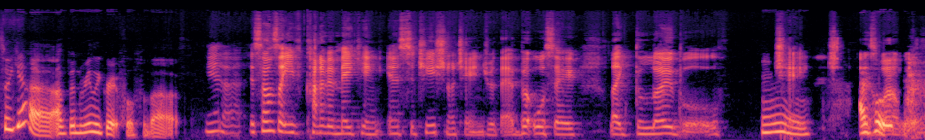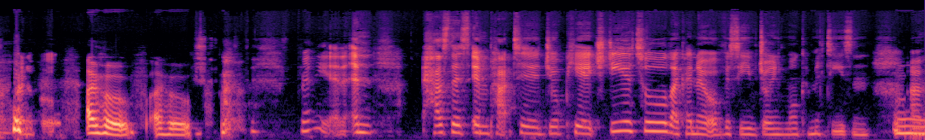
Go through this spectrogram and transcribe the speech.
So yeah, I've been really grateful for that. Yeah. It sounds like you've kind of been making institutional change with it, but also like global mm. change. I hope. Well, I hope. I hope. Brilliant. And has this impacted your PhD at all? Like, I know obviously you've joined more committees and um, mm. um,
